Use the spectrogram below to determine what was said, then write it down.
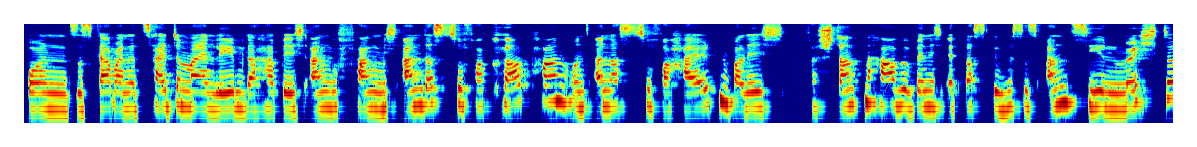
Und es gab eine Zeit in meinem Leben, da habe ich angefangen, mich anders zu verkörpern und anders zu verhalten, weil ich verstanden habe, wenn ich etwas Gewisses anziehen möchte,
